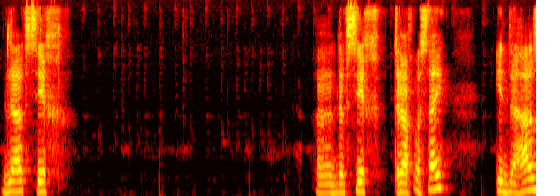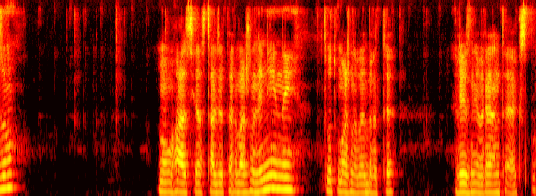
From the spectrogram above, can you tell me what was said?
для всіх е, для всіх трьох осей і для газу. Ну, газ я ставлю переважно лінійний. Тут можна вибрати різні варіанти експо.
